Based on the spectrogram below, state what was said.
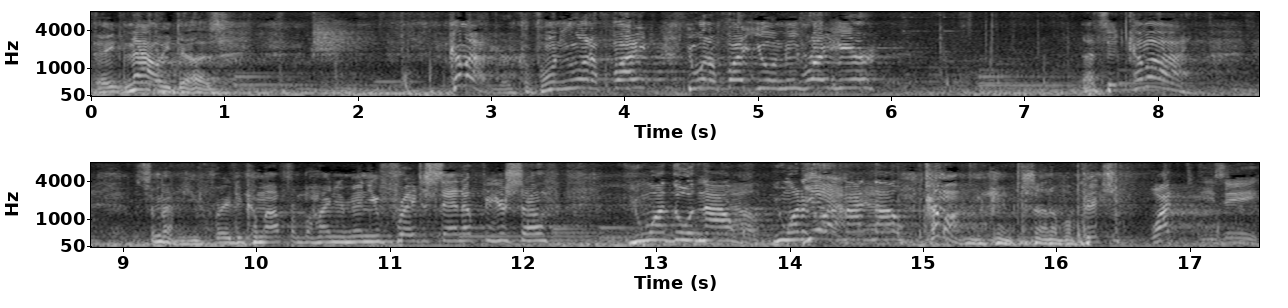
Hey, now he does. Come out here, Capone. You want to fight? You want to fight you and me right here? That's it. Come on. What's the matter? You afraid to come out from behind your men? You afraid to stand up for yourself? You want to do it now? You want to Yeah. go mad now? Come on, you can't, son of a bitch. What? Easy.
